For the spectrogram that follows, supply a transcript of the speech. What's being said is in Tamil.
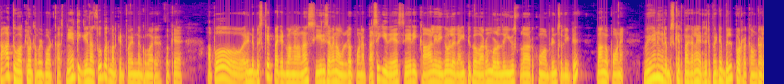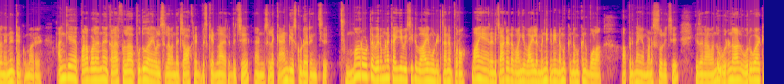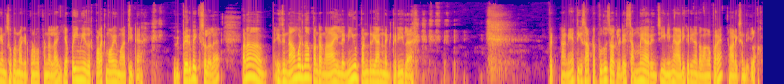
காத்து வாக்கில் தமிழ் பாட்காஸ்ட் நேற்றுக்கு நான் சூப்பர் மார்க்கெட் போயிருந்தேன் குமார். ஓகே அப்போது ரெண்டு பிஸ்கெட் பாக்கெட் வாங்கலாம்னா சீரியஸாகவே நான் உள்ளே போனேன். பசிக்குதே சரி காலையிலேக்கோ இல்லை நைட்டுக்கோ வரும்பொழுது யூஸ்ஃபுல்லாக இருக்கும் அப்படின்னு சொல்லிட்டு வாங்க போனேன். வேணுங்கிற பிஸ்கெட் பேக்கெட்லாம் எடுத்துகிட்டு போயிட்டு பில் போடுற கவுண்டரில் நின்றுட்டேன் குமார். அங்கே பளபளன்னு கலர்ஃபுல்லாக புது அரைவல்ஸில் வந்த சாக்லேட் பிஸ்கெட்லாம் இருந்துச்சு. அண்ட் சில கேண்டீஸ் கூட இருந்துச்சு. சும்மா ரோட்டில் வெறுமனே கையை வீசிட்டு வாயை மூடிட்டு தானே போகிறோம் வாயேன் ரெண்டு சாக்லேட்டை வாங்கி வாயில் மின்னுக்கினே நமக்கு நமக்குன்னு போகலாம் அப்படின்னு தான் என் மனசு சொல்லிச்சு. இதை நான் வந்து ஒரு நாள் ஒரு வாட்டி அந்த சூப்பர் மார்க்கெட் போனப்போ பண்ணலை. எப்பயுமே இது ஒரு பழக்கமாகவே மாற்றிட்டேன் இது பெருமைக்கு சொல்லலை. ஆனால் இது நான் மட்டும் தான் பண்ணுறேனா இல்லை நீயும் பண்ணுறியான்னு எனக்கு தெரியல. பட் நான் நேற்றுக்கு சாப்பிட்ட புது சாக்லேட்டு செம்மையாக இருந்துச்சு. இனிமேல் அடிக்கடி நான் அதை வாங்க போகிறேன் நாளைக்கு சந்திக்கலாம்.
